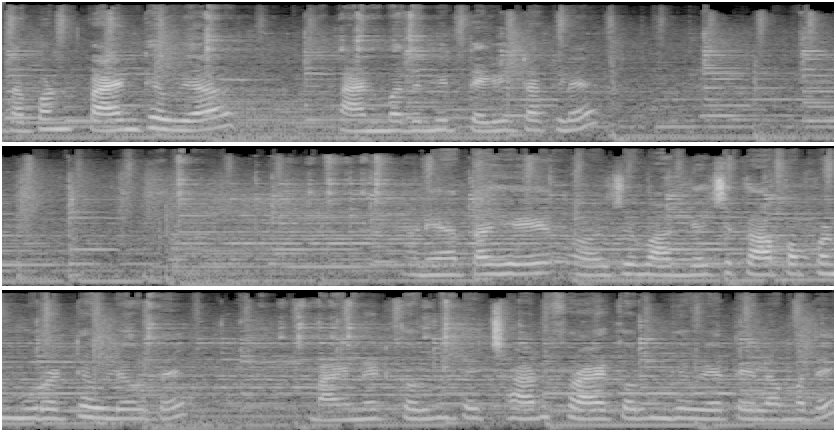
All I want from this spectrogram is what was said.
आता आपण पॅन ठेवूया. पॅनमध्ये मी तेल टाकले आणि आता हे जे वांग्याचे काप आपण मुरत ठेवले होते मॅरिनेट करून ते छान फ्राय करून घेऊया तेलामध्ये.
